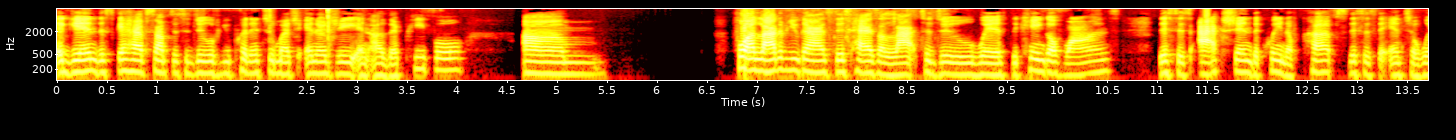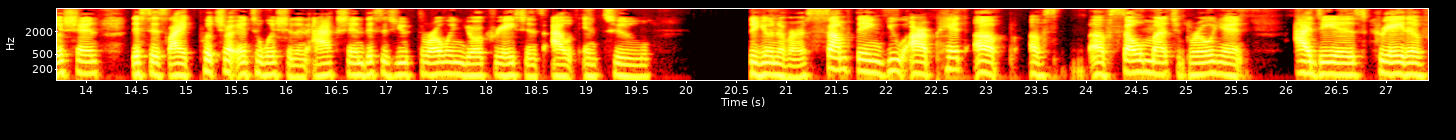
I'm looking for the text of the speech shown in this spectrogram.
again, this can have something to do if you put in too much energy in other people. Um, for a lot of you guys, this has a lot to do with the King of Wands. This is action, the Queen of Cups. This is the intuition. This is like put your intuition in action. This is you throwing your creations out into the universe. Something you are pent up of of so much brilliant ideas, creative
